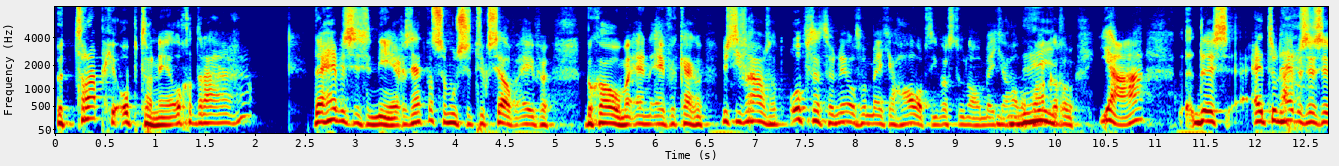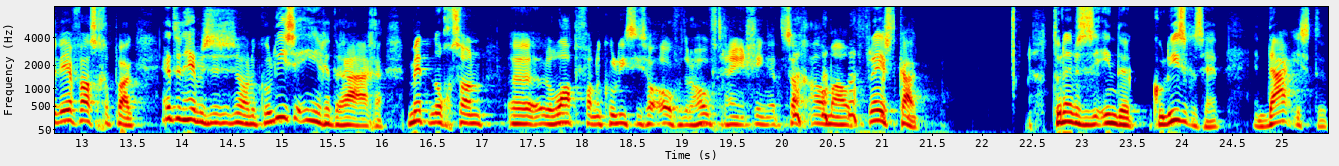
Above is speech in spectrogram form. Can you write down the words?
het trapje op toneel gedragen. Daar hebben ze ze neergezet, want ze moesten natuurlijk zelf even bekomen en even kijken. Dus die vrouw zat op het toneel zo'n beetje half. Die was toen al een beetje half Nee. wakker. Ja, dus en toen hebben ze ze weer vastgepakt. En toen hebben ze ze zo de coulissen ingedragen. Met nog zo'n eh, lap van een coulisse die zo over haar hoofd heen ging. Het zag allemaal vreselijk uit. Toen hebben ze ze in de coulissen gezet. En daar is de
